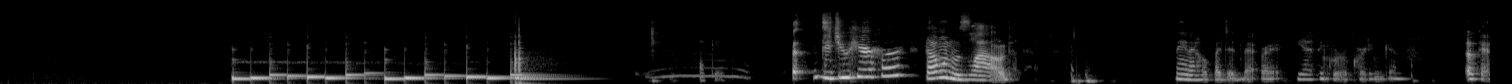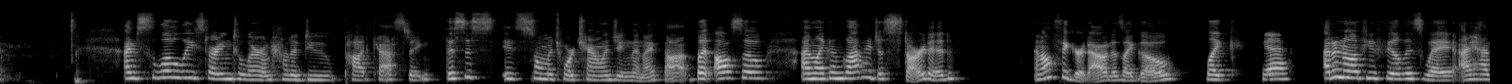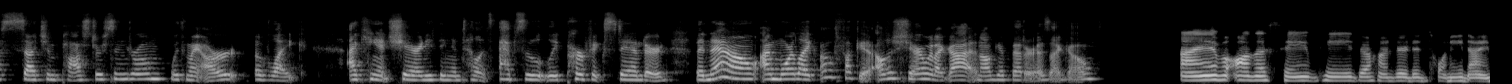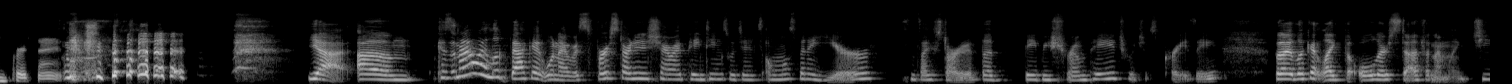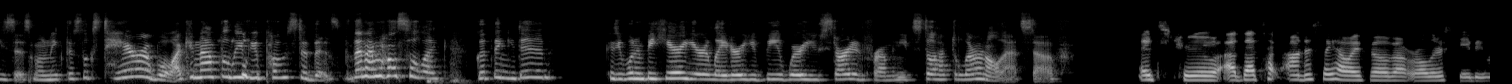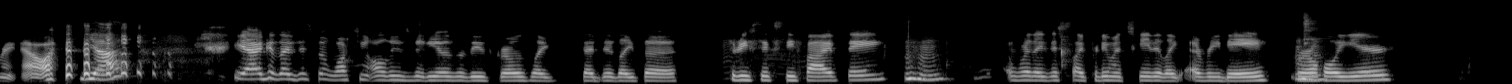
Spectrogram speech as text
okay. Uh, did you hear her? That one was loud. Man, I hope I did that right. Yeah, I think we're recording again. Okay. I'm slowly starting to learn how to do podcasting. This is is so much more challenging than I thought. But also, I'm like I'm glad I just started and I'll figure it out as I go. Like Yeah. I don't know if you feel this way. I have such imposter syndrome with my art of like I can't share anything until it's absolutely perfect standard. But now I'm more like, oh fuck it, I'll just share what I got and I'll get better as I go. I am on the same page 129%. yeah, um cuz now I look back at when I was first starting to share my paintings, which it's almost been a year since I started the baby shroom page, which is crazy. But I look at like the older stuff and I'm like, Jesus, Monique, this looks terrible. I cannot believe you posted this. But then I'm also like, good thing you did. Because you wouldn't be here a year later. You'd be where you started from and you'd still have to learn all that stuff. It's true. Uh, that's ho- honestly how I feel about roller skating right now. Yeah. yeah, because I've just been watching all these videos of these girls like that did like the 365 thing hmm where they just like pretty much skated like every day for a Mhm. whole year.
